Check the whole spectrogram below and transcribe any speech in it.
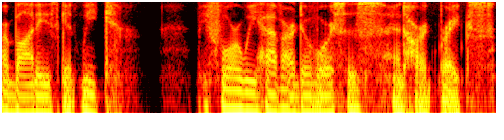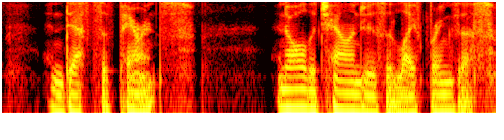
our bodies get weak, before we have our divorces and heartbreaks and deaths of parents and all the challenges that life brings us.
